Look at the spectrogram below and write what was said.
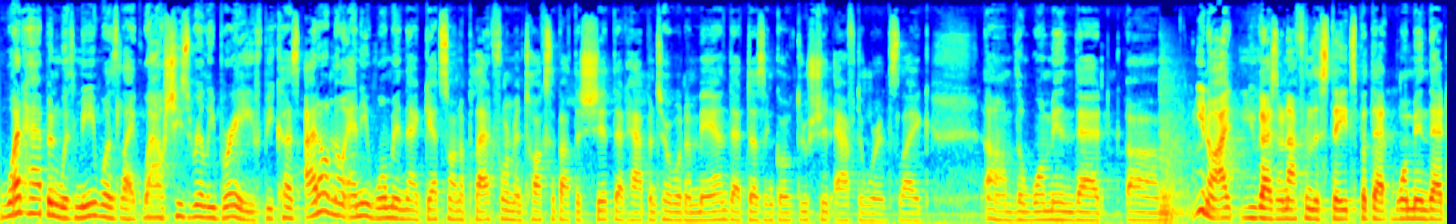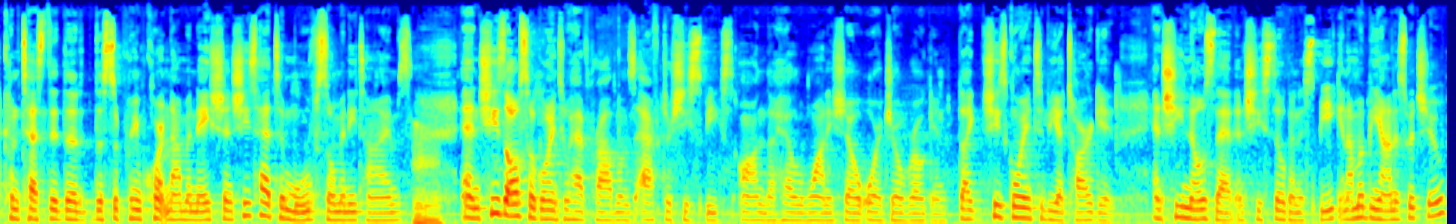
what happened with me was like, wow, she's really brave because I don't know any woman that gets on a platform and talks about the shit that happened to her with a man that doesn't go through shit afterwards. Like, um, the woman that um, you know I you guys are not from the states but that woman that contested the the Supreme Court nomination she's had to move so many times. Mm. and she's also going to have problems after she speaks on the Helwani show or Joe Rogan. Like she's going to be a target and she knows that and she's still going to speak. And I'm gonna be honest with you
